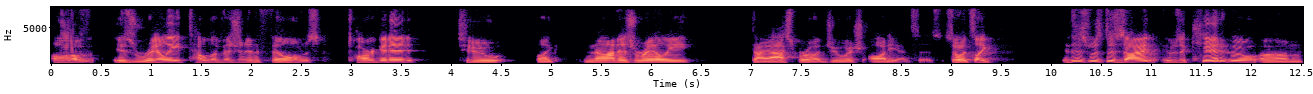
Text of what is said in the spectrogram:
of Israeli television and films targeted to like non-Israeli diaspora Jewish audiences. So it's like this was designed. It was a kid who um,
